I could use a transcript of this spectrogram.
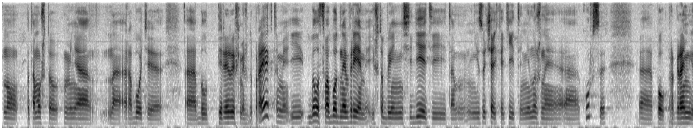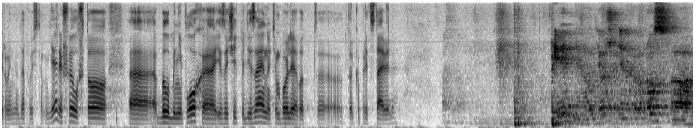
ну, потому что у меня на работе э, был перерыв между проектами, и было свободное время, и чтобы не сидеть и там, не изучать какие-то ненужные э, курсы, Э, по программированию, допустим, я решил, что э, было бы неплохо изучить по дизайну, тем более вот э, только представили. Спасибо. Привет, меня зовут Леша. У меня такой вопрос. Э,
